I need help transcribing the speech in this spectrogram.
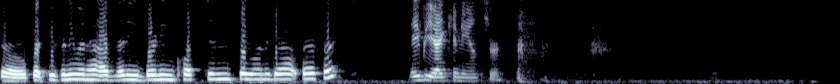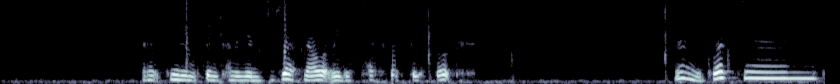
So, but does anyone have any burning questions they want to get out there first? Maybe I can answer. I don't see anything coming in just now. Let me just check the Facebook. Any questions?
